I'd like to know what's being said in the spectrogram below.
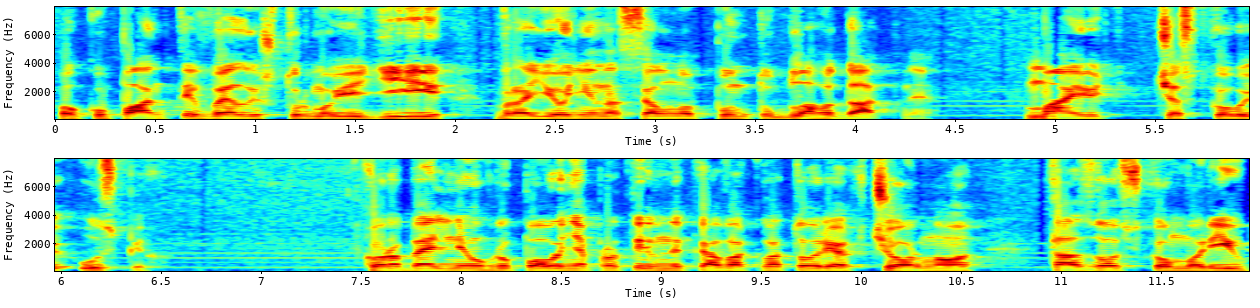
окупанти вели штурмові дії в районі населеного пункту Благодатне. Мають частковий успіх. Корабельне угруповання противника в акваторіях Чорного та Азовського морів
